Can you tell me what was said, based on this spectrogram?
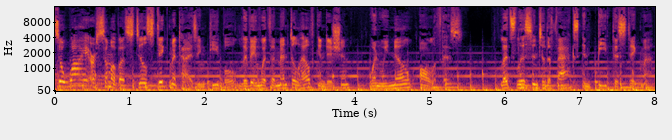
So, why are some of us still stigmatizing people living with a mental health condition when we know all of this? Let's listen to the facts and beat the stigma.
